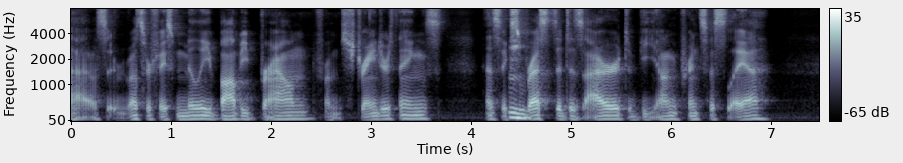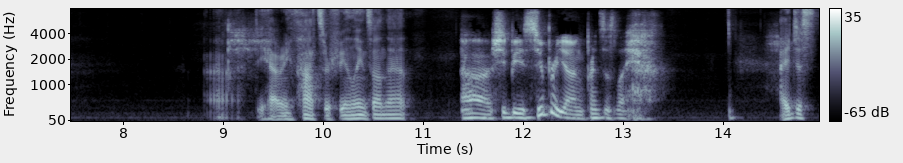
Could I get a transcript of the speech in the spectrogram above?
uh what's her, what's her face? Millie Bobby Brown from Stranger Things has expressed a desire to be young Princess Leia. Uh, do you have any thoughts or feelings on that? Uh, she'd be super young Princess Leia. I just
